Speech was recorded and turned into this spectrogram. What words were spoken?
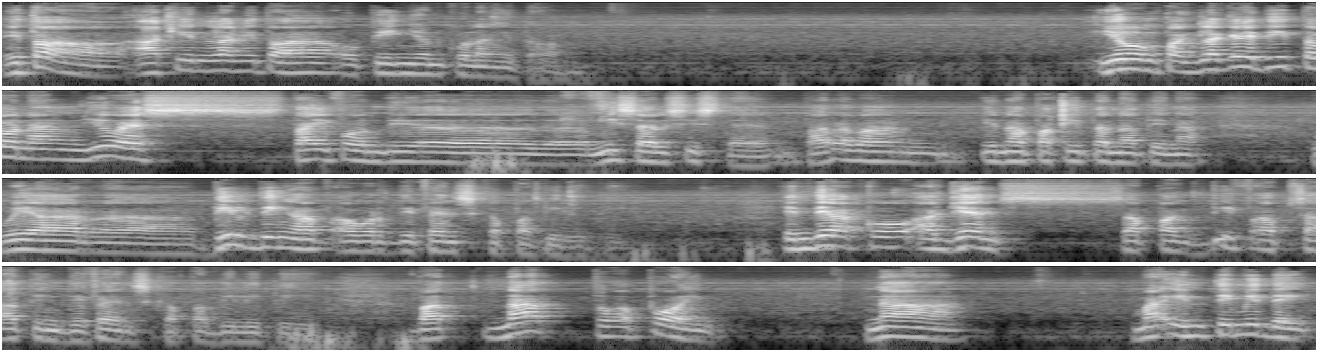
ito, akin lang ito ha, opinion ko lang ito. Yung paglagay dito ng US Typhoon uh, missile system para bang pinapakita natin na we are uh, building up our defense capability. Hindi ako against sa pag-beef up sa ating defense capability but not to a point na ma-intimidate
